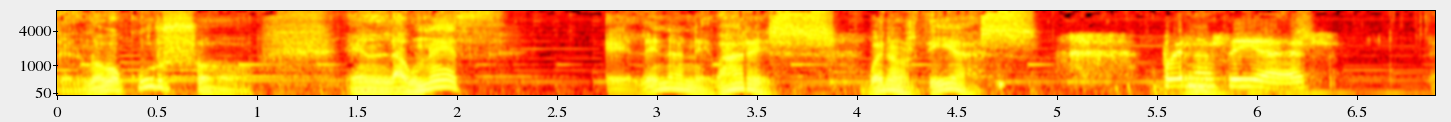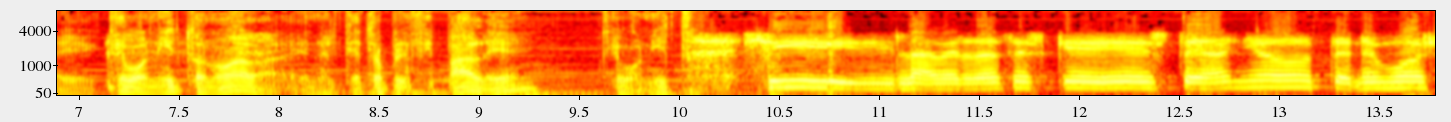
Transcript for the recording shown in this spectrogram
del nuevo curso en la UNED. Elena Nevares, buenos días. Buenos días. Eh, qué bonito, ¿no? En el teatro principal, ¿eh? Qué bonito. Sí, la verdad es que este año tenemos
